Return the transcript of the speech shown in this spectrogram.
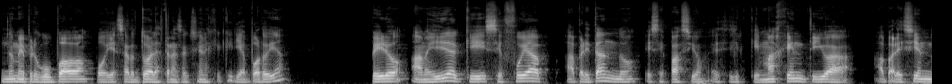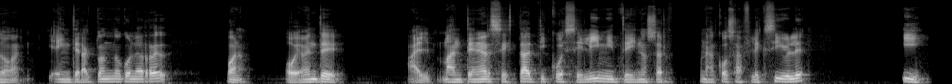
no me preocupaba, podía hacer todas las transacciones que quería por día. Pero a medida que se fue apretando ese espacio, es decir, que más gente iba apareciendo e interactuando con la red, bueno, obviamente al mantenerse estático ese límite y no ser una cosa flexible, y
